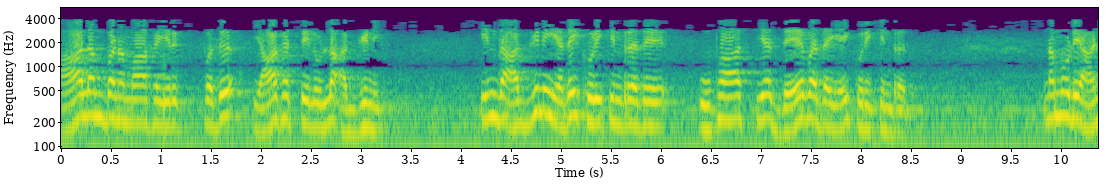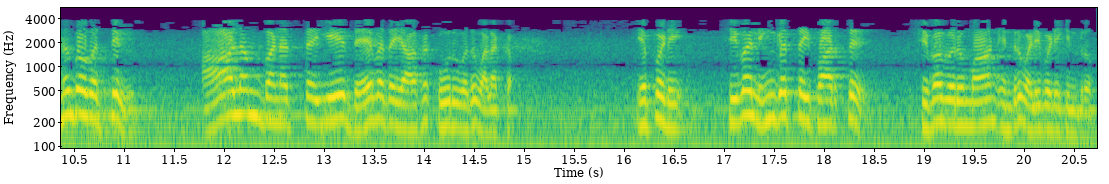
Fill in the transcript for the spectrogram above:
ஆலம்பனமாக இருப்பது யாகத்தில் உள்ள அக்னி. இந்த அக்னி எதை குறிக்கின்றது? உபாசிய தேவதையை குறிக்கின்றது. நம்முடைய அனுபவத்தில் ஆலம்பனத்தையே தேவதையாக கூறுவது வழக்கம். எப்படி? சிவலிங்கத்தை பார்த்து சிவபெருமான் என்று வழிபடுகின்றோம்.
